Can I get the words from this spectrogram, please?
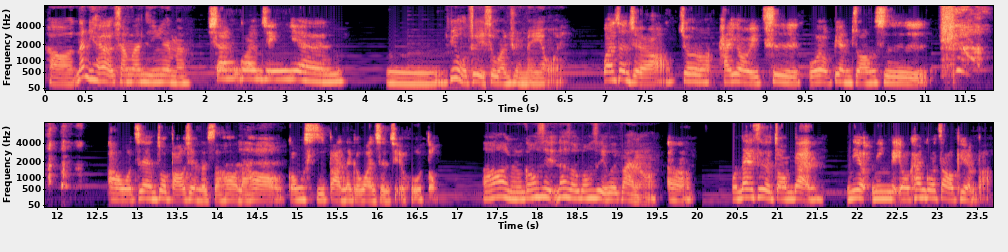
好，那你还有相关经验吗？相关经验，嗯，因为我这里是完全没有哎、欸。万圣节啊，就还有一次我有变装是啊，我之前做保险的时候，然后公司办那个万圣节活动哦，你们公司那时候公司也会办哦。嗯，我那一次的装扮，你有你有看过照片吧？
